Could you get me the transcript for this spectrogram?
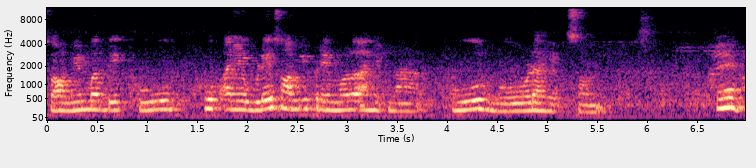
स्वामीमध्ये खूप खूप आणि एवढे स्वामी प्रेमळ आहेत ना खूप गोड आहेत स्वामी. खूप.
